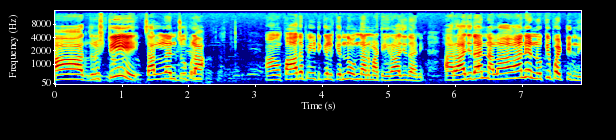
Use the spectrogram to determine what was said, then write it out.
ఆ దృష్టి చల్లని చూపుల. పాదపీఠికల కింద ఉందన్నమాట ఈ రాజధాని. ఆ రాజధానిని అలానే నొక్కి పట్టింది.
